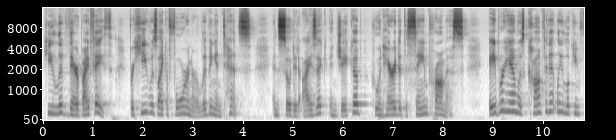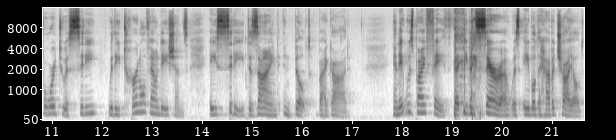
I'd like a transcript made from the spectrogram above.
he lived there by faith, for he was like a foreigner living in tents. And so did Isaac and Jacob, who inherited the same promise. Abraham was confidently looking forward to a city with eternal foundations, a city designed and built by God. And it was by faith that even Sarah was able to have a child,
